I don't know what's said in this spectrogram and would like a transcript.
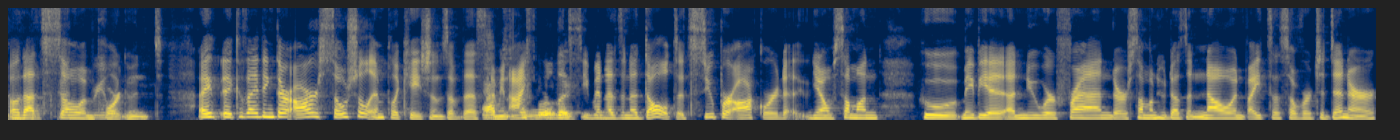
Oh that's, that's so important I eh, because I think there are social implications of this. Absolutely. I mean, I feel this even as an adult. It's super awkward. Eh, you know, someone who maybe a, a, newer friend or someone who doesn't know invites us over to dinner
